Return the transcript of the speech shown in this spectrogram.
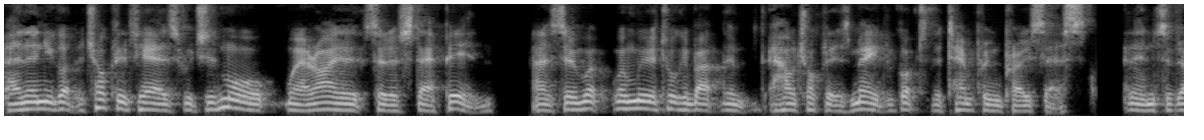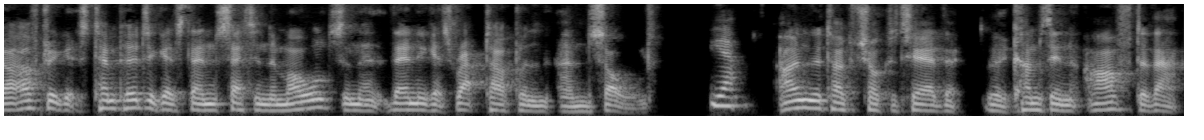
And then you've got the chocolatiers, which is more where I sort of step in. And so when we were talking about the, how chocolate is made, we got to the tempering process. And then so after it gets tempered, it gets then set in the molds and then, then it gets wrapped up and, and sold. Yeah. I'm the type of chocolatier that, that comes in after that.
